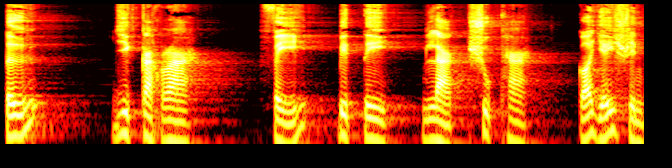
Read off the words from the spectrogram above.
Tứ Vikara, phỉ, piti, lạc, sukha có giới sinh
